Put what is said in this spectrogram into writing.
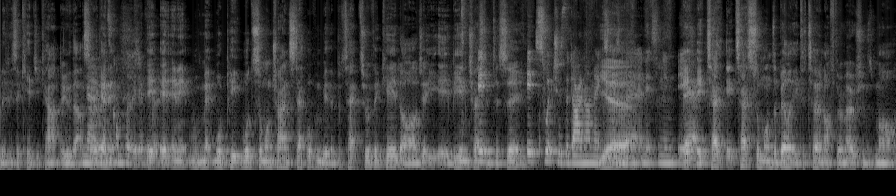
But if it's a kid, you can't do that. no, so again, it's it, completely different. it, it, and it would would pe- would someone try and step up and be the protector of the kid, or it'd be interesting to see. it switches the dynamics, doesn't it? And it's an yeah. it, te- it tests someone's ability to turn off their emotions more.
